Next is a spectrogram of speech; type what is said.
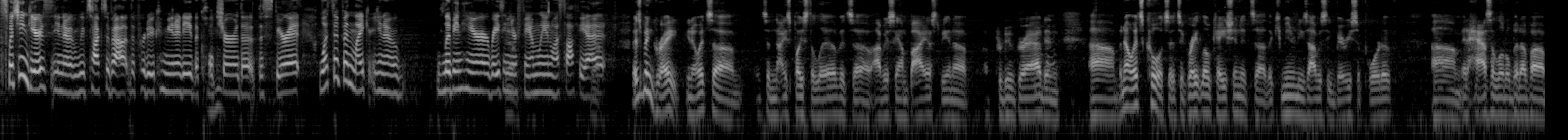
Switching gears, you know, we've talked about the Purdue community, the culture, the, the spirit. What's it been like, you know, living here, raising Yeah. your family in West Lafayette? It's been great. You know, it's um, it's a nice place to live. It's uh, obviously I'm biased being a, a Purdue grad, and um, but no, it's cool. It's it's a great location. It's uh, the community is obviously very supportive. Um, it has a little bit of a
